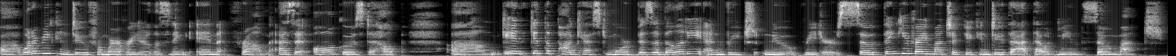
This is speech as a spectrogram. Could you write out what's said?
uh, whatever you can do from wherever you're listening in from, as it all goes to help um, get, get the podcast more visibility and reach new readers. So, thank you very much if you can do that. That would mean so much.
